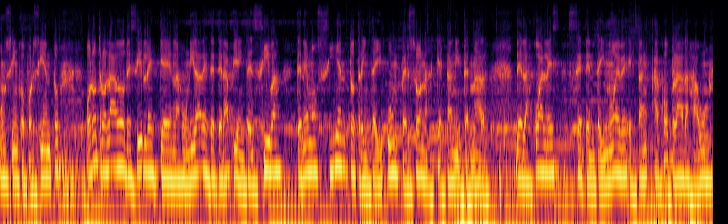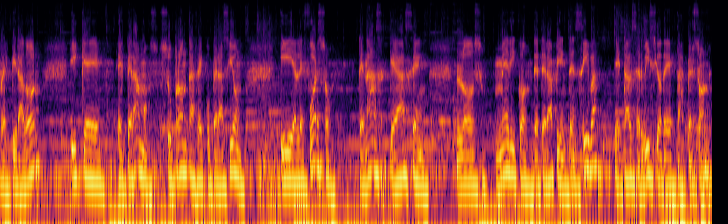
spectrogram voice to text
un 5%. Por otro lado, decirles que en las unidades de terapia intensiva tenemos 131 personas que están internadas, de las cuales 79 están acopladas a un respirador y que esperamos su pronta recuperación y el esfuerzo tenaz que hacen los médicos de terapia intensiva está al servicio de estas personas.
